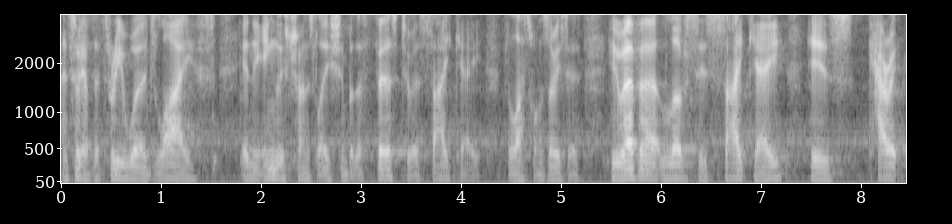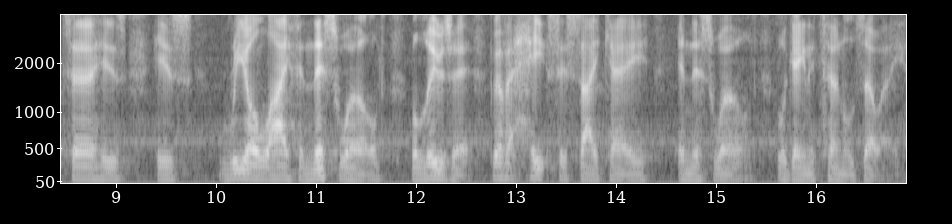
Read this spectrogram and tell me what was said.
And so we have the three words life in the English translation, but the first two are psyche. The last one, Zoe says, whoever loves his psyche, his character, his, his real life in this world will lose it. But whoever hates his psyche in this world will gain eternal Zoe.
